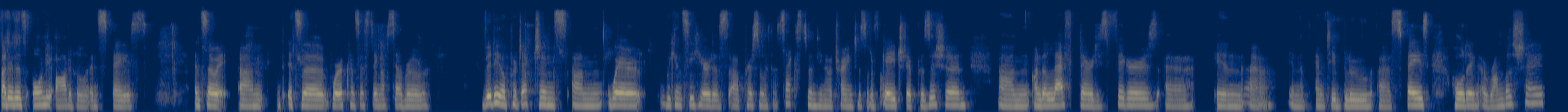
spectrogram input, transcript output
but it is only audible in space and so um, it's a work consisting of several video projections um, where we can see here this uh, person with a sextant you know trying to sort of gauge their position um, on the left there are these figures uh, in uh, in the empty blue uh, space holding a rhombus shape.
